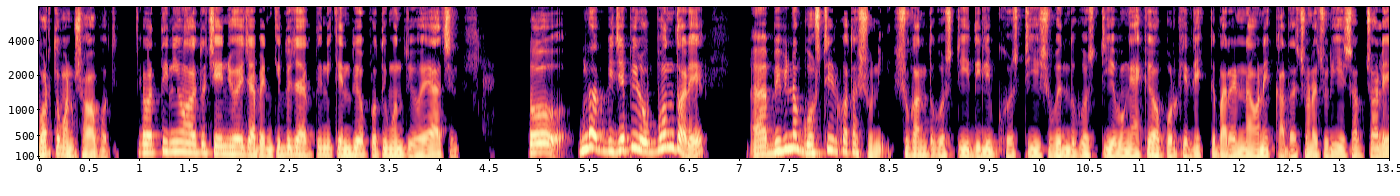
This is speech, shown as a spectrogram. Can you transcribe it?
বর্তমান সভাপতি। এবার তিনিও হয়তো চেঞ্জ হয়ে যাবেন, কিন্তু যাক তিনি কেন্দ্রীয় প্রতিমন্ত্রী হয়ে আছেন। তো, বিজেপির অভ্যন্তরে বিভিন্ন গোষ্ঠীর কথা শুনি। সুকান্ত গোষ্ঠী, দিলীপ গোষ্ঠী, শুভেন্দু গোষ্ঠী এবং একে অপরকে দেখতে পারেন না, অনেক কাদা ছোড়াছুড়ি এসব চলে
